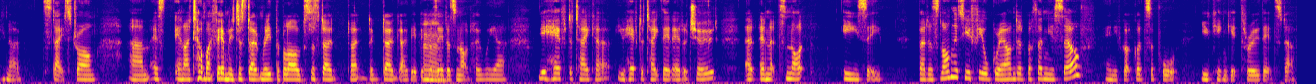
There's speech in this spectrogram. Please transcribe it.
you know, stay strong. Um, as, and I tell my family just don't read the blogs, just don't don't don't go there because mm. that is not who we are. You have to take a you have to take that attitude, and it's not easy, but as long as you feel grounded within yourself and you've got good support, you can get through that stuff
